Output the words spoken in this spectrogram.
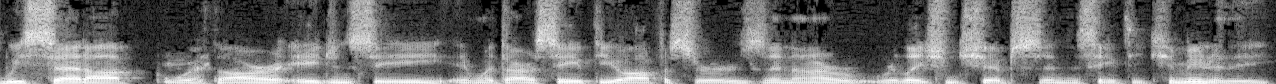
we set up with our agency and with our safety officers and our relationships in the safety community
